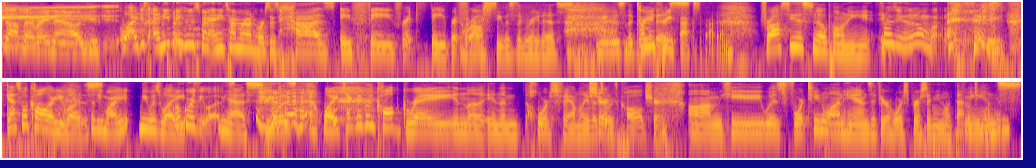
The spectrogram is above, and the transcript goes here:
stop it right now. You, well, I just anybody who spent any time around horses has a favorite favorite horse. Frosty was the greatest. He was the greatest. Tell me three facts about him. Frosty the snow pony. Was Guess what color he was? he white? He was white. Of course he was. Yes, he was white. Technically called gray in the in the horse family. That's Sure. what it's called. Sure. Um, he was 14 one hands. If you're a horse person, you know what that means.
